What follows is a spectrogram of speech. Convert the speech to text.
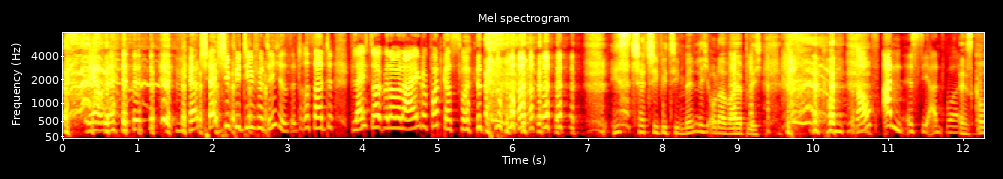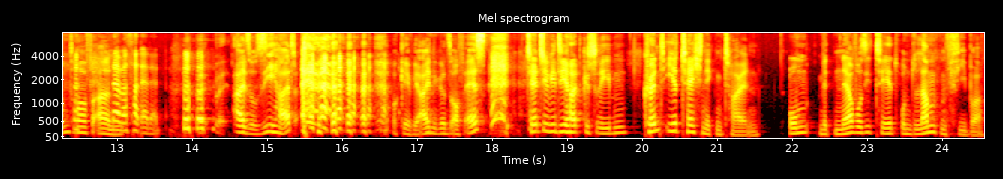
wer oder wer ChatGPT für dich ist. Interessant. Vielleicht sollten wir da mal eine eigene Podcast-Folge zu machen. Ist ChatGPT männlich oder weiblich? Kommt drauf an, ist die Antwort. Es kommt drauf an. Na, was hat er denn? Also, sie hat. Okay, wir einigen uns auf S. ChatGPT hat geschrieben: Könnt ihr Techniken teilen? um mit Nervosität und Lampenfieber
